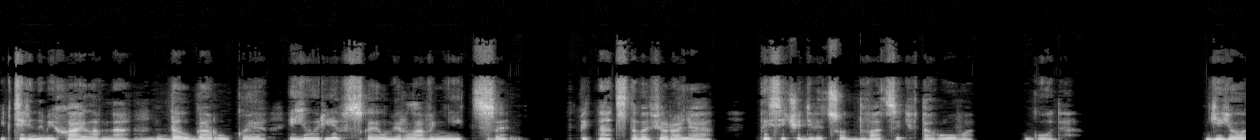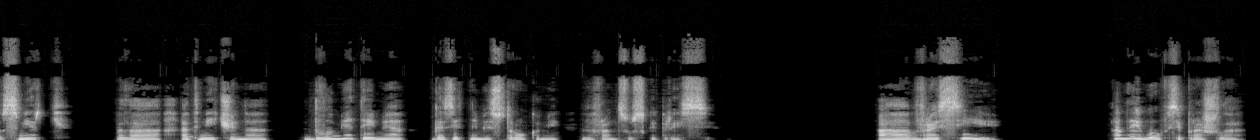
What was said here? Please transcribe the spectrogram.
Екатерина Михайловна Долгорукая Юрьевская умерла в Ницце 15 февраля 1922 года. Ее смерть была отмечена двумя-тремя газетными строками во французской прессе. А в России она и вовсе прошла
